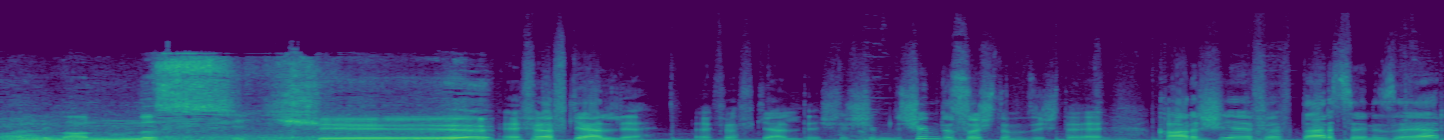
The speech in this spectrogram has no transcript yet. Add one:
Ananı siki. FF geldi. FF geldi. İşte şimdi şimdi sıçtınız işte. E, karşıya FF derseniz eğer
